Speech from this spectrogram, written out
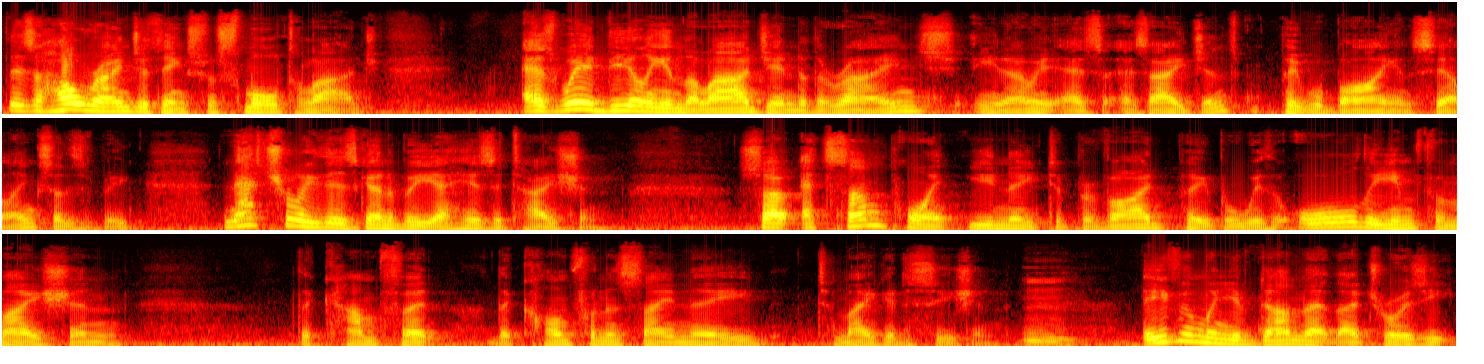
There's a whole range of things from small to large. As we're dealing in the large end of the range, you know, as, as agents, people buying and selling, so this is big, naturally there's going to be a hesitation. So at some point, you need to provide people with all the information, the comfort, the confidence they need to make a decision. Mm. Even when you've done that, though, Troy,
